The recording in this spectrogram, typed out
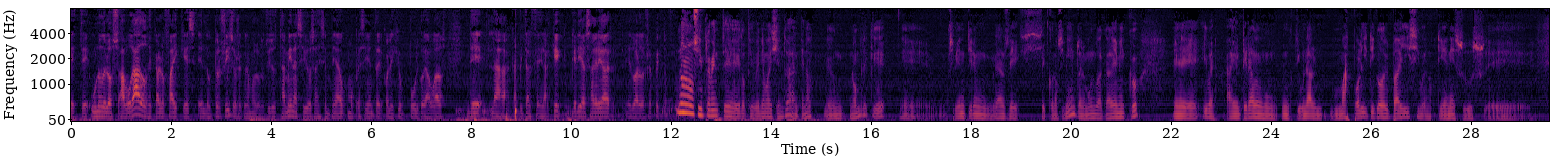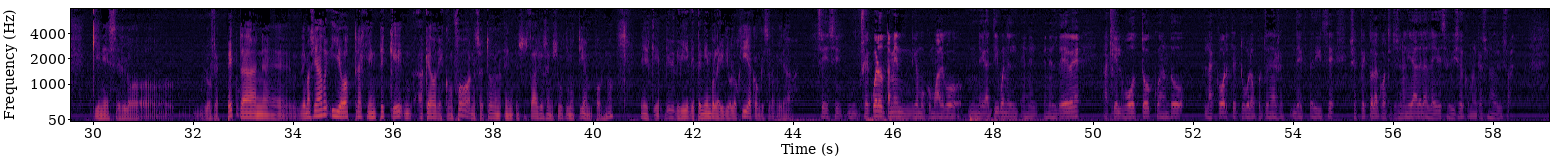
este, uno de los abogados de Carlos Fay, que es el doctor Rizzo, recordemos, el doctor Rizzo también ha sido, se ha desempeñado como presidente del Colegio Público de Abogados de la capital federal. ¿Qué querías agregar, Eduardo, al respecto? No, simplemente lo que veníamos diciendo antes, ¿no? Un hombre que, eh, si bien tiene un gran reconocimiento en el mundo académico, eh, y bueno, ha integrado un, tribunal más político del país y bueno, tiene sus... Eh, quienes lo, respetan eh, demasiado y otra gente que ha quedado desconforme, sobre todo en, sus fallos en sus últimos tiempos, ¿no? Es que dependiendo la ideología con que se lo miraba. Sí, sí. Recuerdo también, digamos, como algo negativo en el, en el, en el debe aquel voto cuando la Corte tuvo la oportunidad de expedirse respecto a la constitucionalidad de la Ley de Servicio de Comunicación Audiovisual.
